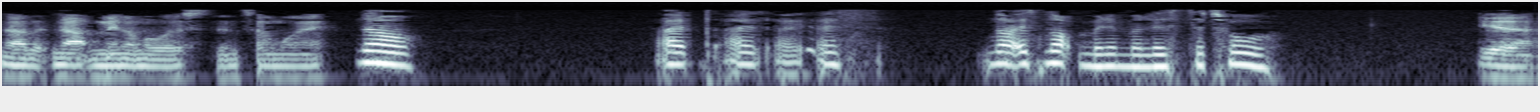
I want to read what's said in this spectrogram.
not not minimalist in some way. No. I, I, I, it's, no, it's not minimalist at all. Yeah,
